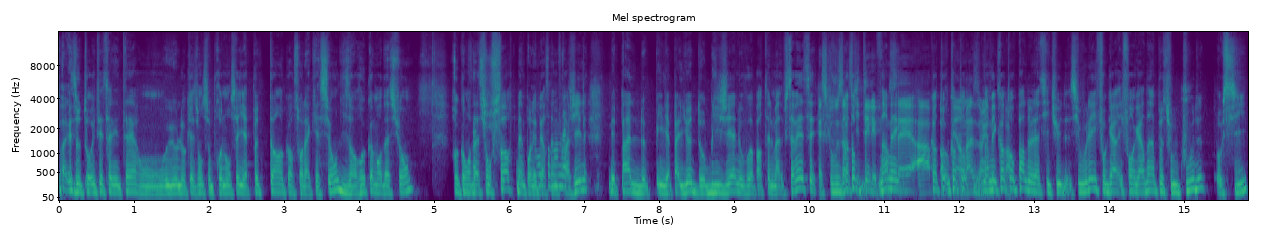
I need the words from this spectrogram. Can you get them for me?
Bah, Les autorités sanitaires ont eu l'occasion de se prononcer il y a peu de temps encore sur la question, disant recommandation, recommandation forte même pour les personnes fragiles, mais pas de, il n'y a pas lieu d'obliger à nouveau à porter le masque. Vous savez, est-ce que vous incitez on, les Français non, à quand porter on, quand un masque dans Non, mais quand on parle de lassitude, si vous voulez, il faut, il faut en garder un peu sous le coude aussi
